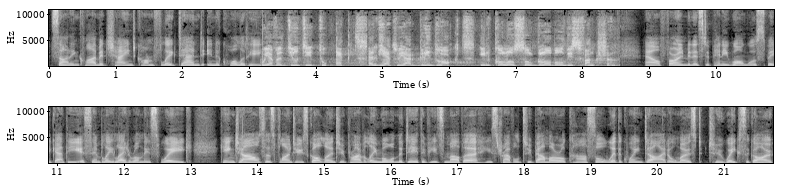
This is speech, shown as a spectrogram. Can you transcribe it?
citing climate change, conflict, and inequality. We have a duty to act, and yet we are gridlocked in colossal global dysfunction. Our Foreign Minister Penny Wong will speak at the Assembly later on this week. King Charles has flown to Scotland to privately mourn the death of his mother. He's travelled to Balmoral Castle, where the Queen died almost two weeks ago.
